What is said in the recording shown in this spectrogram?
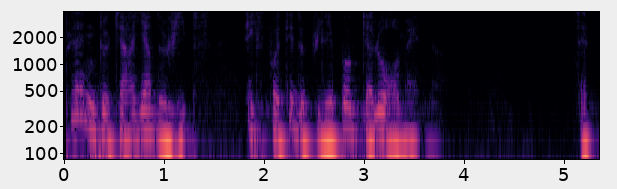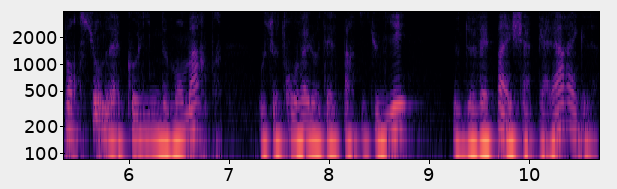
pleine de carrières de gypse exploitées depuis l'époque gallo-romaine. Cette portion de la colline de Montmartre, où se trouvait l'hôtel particulier, ne devait pas échapper à la règle.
